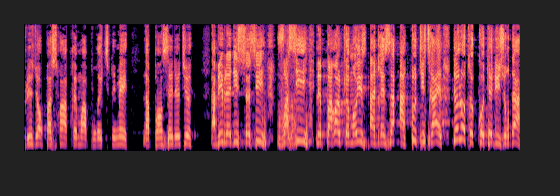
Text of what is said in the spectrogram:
Plusieurs passeront après moi pour exprimer la pensée de Dieu. La Bible dit ceci, voici les paroles que Moïse adressa à tout Israël de l'autre côté du Jourdain,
